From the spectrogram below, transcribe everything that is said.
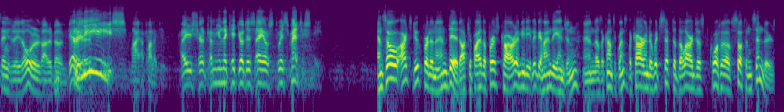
centuries old, while Bulgaria. Please! My apologies. I shall communicate your desires to His Majesty. And so Archduke Ferdinand did occupy the first car immediately behind the engine, and as a consequence, the car into which sifted the largest quota of soot and cinders.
